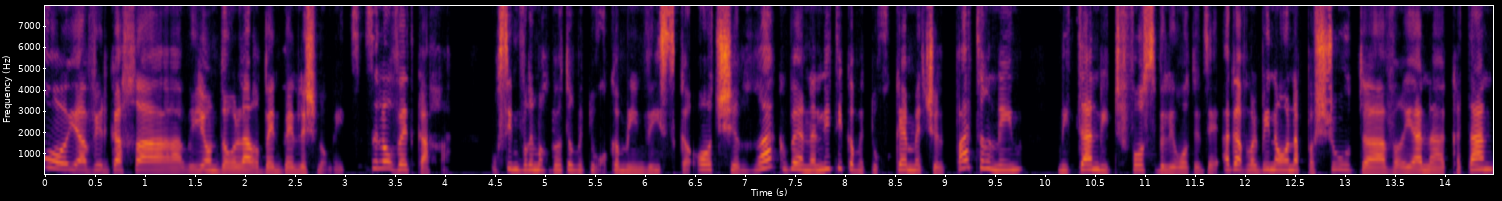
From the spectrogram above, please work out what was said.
לא יעביר ככה מיליון דולר בין בין לשלומית. זה לא עובד ככה. עושים דברים הרבה יותר מתוחכמים, ועסקאות שרק באנליטיקה מתוחכמת של פאטרנים, ניתן לתפוס ולראות את זה. אגב, מלבין ההון הפשוט, העבריין הקטן,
